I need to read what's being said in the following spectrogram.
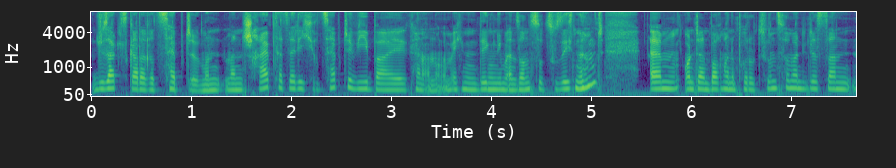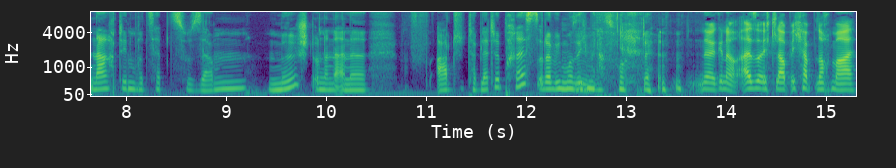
du sagst gerade Rezepte. Man, man schreibt tatsächlich Rezepte wie bei, keine Ahnung, irgendwelchen Dingen, die man sonst so zu sich nimmt. Ähm, und dann braucht man eine Produktionsfirma, die das dann nach dem Rezept zusammenmischt und in eine Art Tablette presst oder wie muss ich mir hm. das vorstellen? Na genau, also ich glaube, ich habe nochmal,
